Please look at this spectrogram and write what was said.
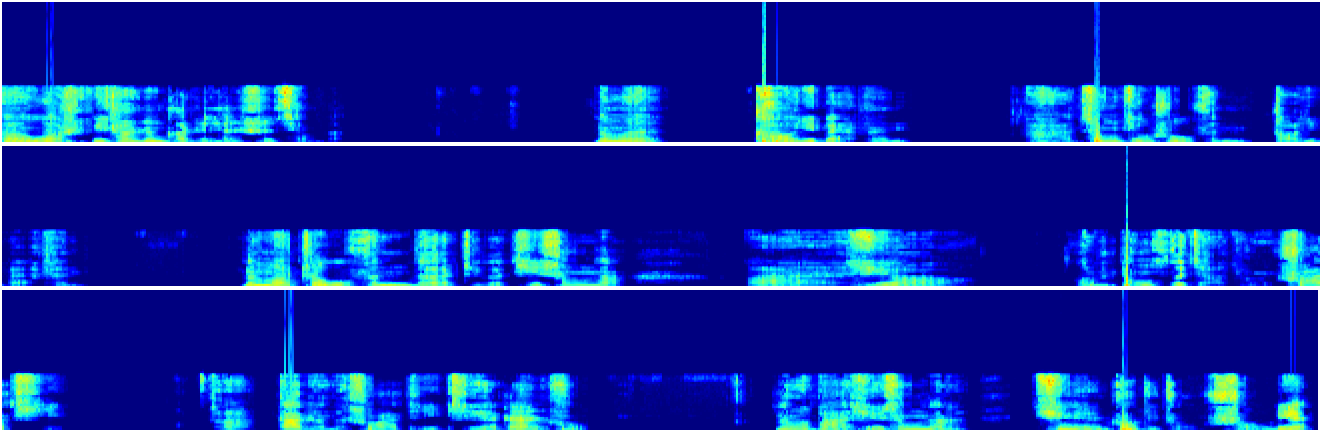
嗯，我是非常认可这件事情的。那么，考一百分啊，从九十五分到一百分。那么这五分的这个提升呢，啊，需要我们通俗的讲就是刷题，啊，大量的刷题，题写战术，那么把学生呢训练出这种熟练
